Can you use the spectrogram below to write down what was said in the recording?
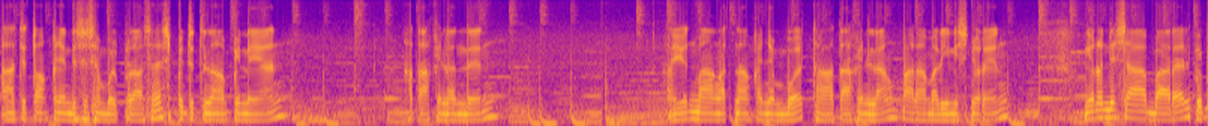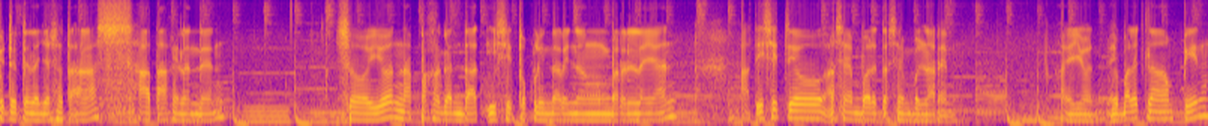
At ito ang kanyang disassemble process. Pindutin lang ang pinayan. Hatakin lang din. Ayun, maangat na ang kanyang bolt. Hatakin lang para malinis nyo rin. Ganon din sa barrel. Pipindutin lang dyan sa taas. Hatakin lang din. So, yun. Napakaganda at easy to clean na rin ng barrel na yan. At easy to assemble at assemble na rin. Ayun. Ibalik lang ang pin.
